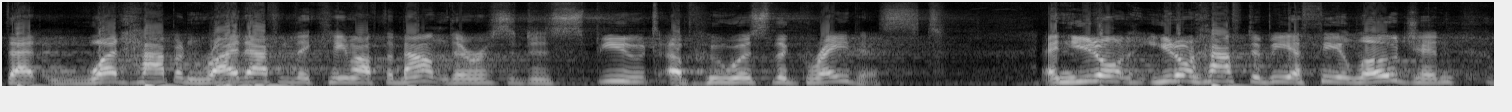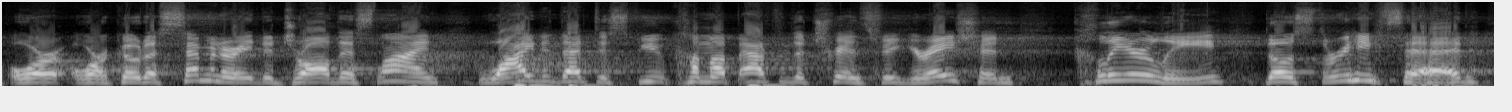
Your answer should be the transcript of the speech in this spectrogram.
that what happened right after they came off the mountain, there was a dispute of who was the greatest. And you don't, you don't have to be a theologian or, or go to seminary to draw this line. Why did that dispute come up after the transfiguration? Clearly, those three said,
